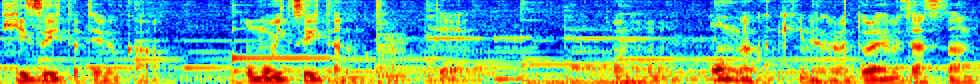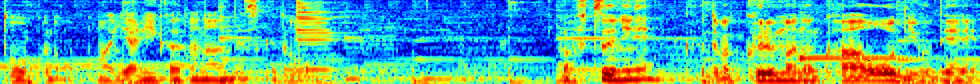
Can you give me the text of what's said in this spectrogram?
気づいたというか思いついたのがあってこの音楽聴きながらドライブ雑談トークの、まあ、やり方なんですけど、まあ、普通にね例えば車のカーオーディオで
